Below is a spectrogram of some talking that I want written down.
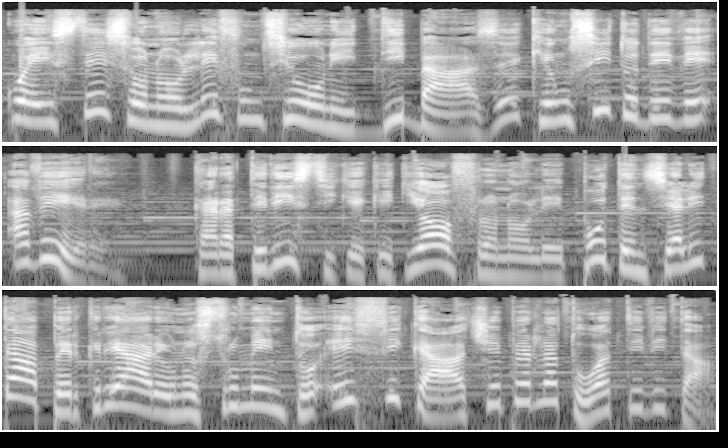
Queste sono le funzioni di base che un sito deve avere, caratteristiche che ti offrono le potenzialità per creare uno strumento efficace per la tua attività.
